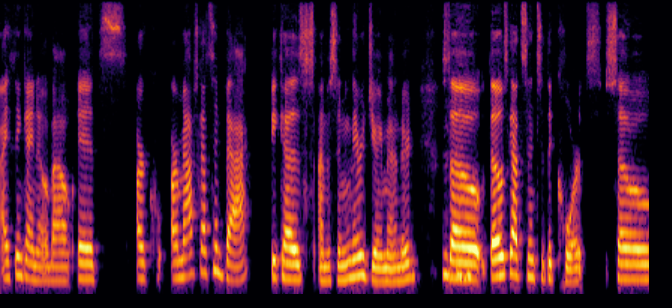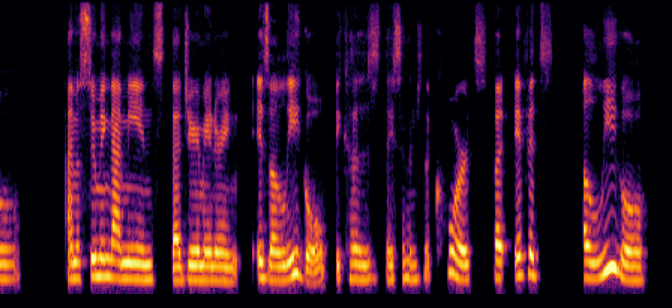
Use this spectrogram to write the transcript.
I think I know about. It's our our maps got sent back because I'm assuming they were gerrymandered. So those got sent to the courts. So I'm assuming that means that gerrymandering is illegal because they sent them to the courts. But if it's illegal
